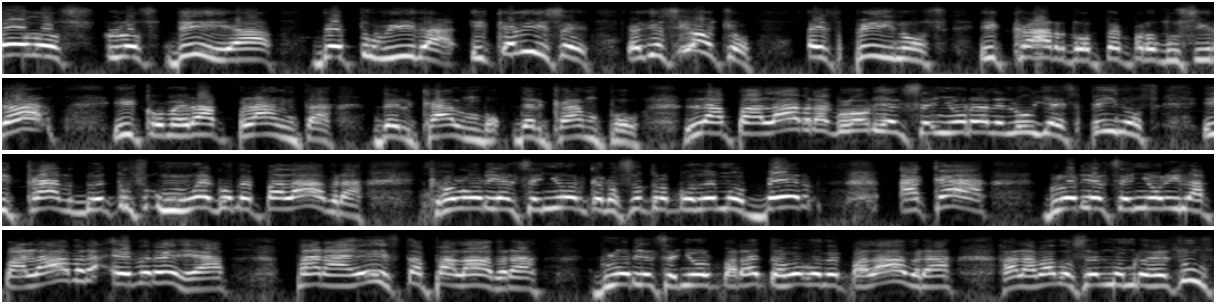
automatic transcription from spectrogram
todos los días de tu vida. ¿Y qué dice? El 18, espinos y cardo te producirá y comerá planta del campo, del campo. La palabra, gloria al Señor, aleluya, espinos y cardo. Esto es un juego de palabras. Gloria al Señor que nosotros podemos ver acá. Gloria al Señor. Y la palabra hebrea para esta palabra, gloria al Señor, para este juego de palabras, alabado sea el nombre de Jesús,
